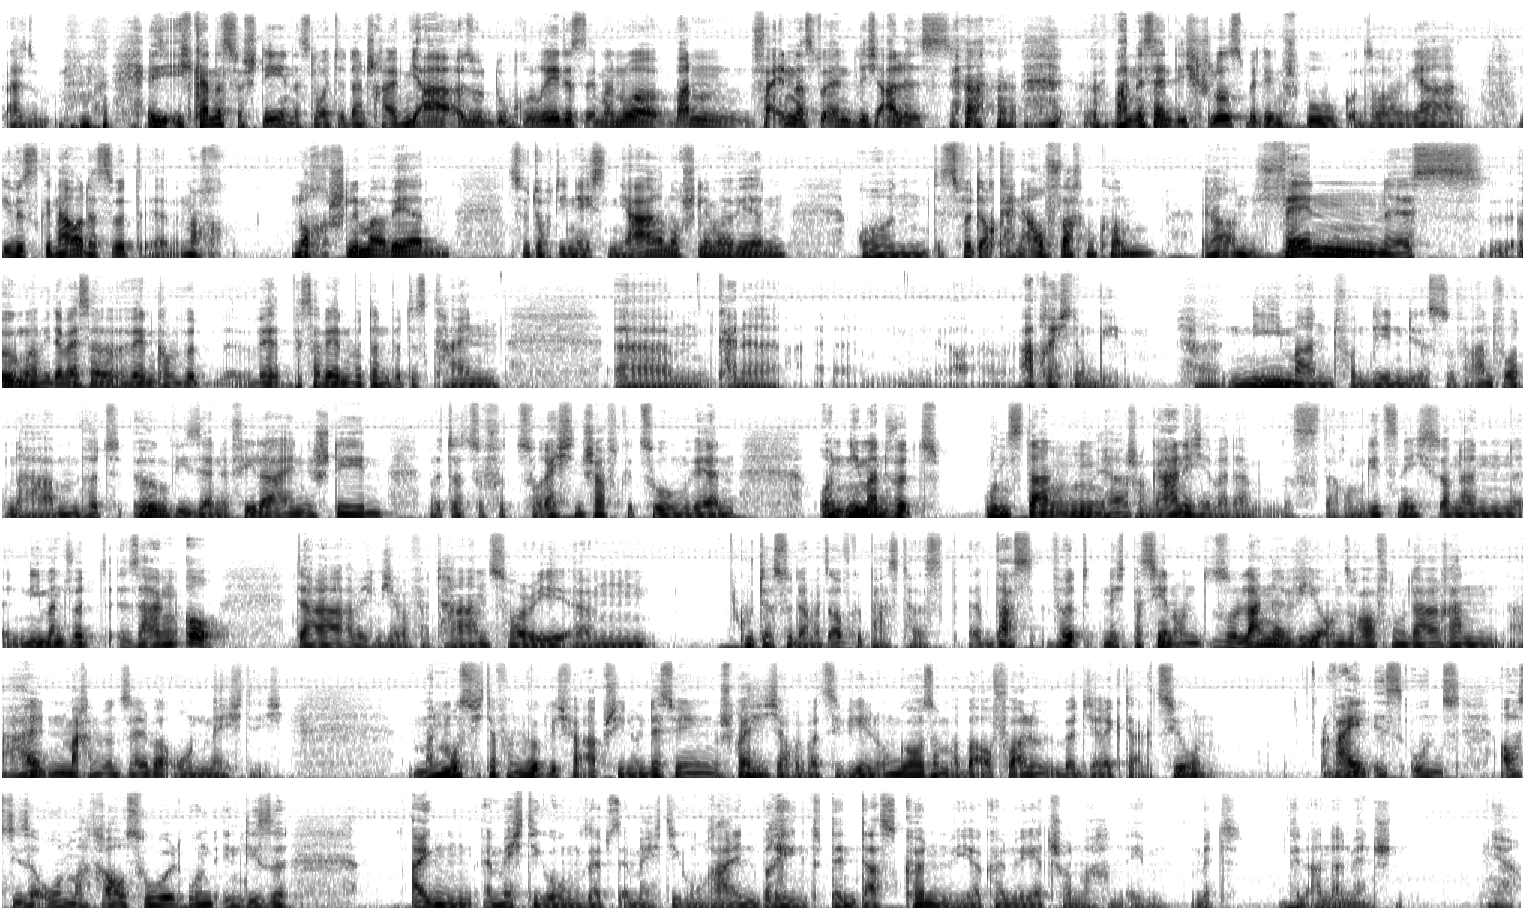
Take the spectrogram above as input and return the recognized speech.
also, ich kann das verstehen, dass Leute dann schreiben, ja, also du redest immer nur, wann veränderst du endlich alles? wann ist endlich Schluss mit dem Spuk und so? Ja, ihr wisst genau, das wird äh, noch, noch schlimmer werden. Es wird auch die nächsten Jahre noch schlimmer werden. Und es wird auch kein Aufwachen kommen. Ja, und wenn es irgendwann wieder besser werden kommt, wird, besser werden wird, dann wird es kein, ähm, keine äh, Abrechnung geben. Ja, niemand von denen, die das zu verantworten haben, wird irgendwie seine Fehler eingestehen, wird dazu für, zur Rechenschaft gezogen werden. Und niemand wird uns danken, ja, schon gar nicht, aber da, das, darum geht es nicht, sondern niemand wird sagen, oh, da habe ich mich aber vertan, sorry, ähm, gut, dass du damals aufgepasst hast. Äh, das wird nicht passieren. Und solange wir unsere Hoffnung daran halten, machen wir uns selber ohnmächtig. Man muss sich davon wirklich verabschieden. Und deswegen spreche ich auch über zivilen Ungehorsam, aber auch vor allem über direkte Aktion. Weil es uns aus dieser Ohnmacht rausholt und in diese Eigenermächtigung, Selbstermächtigung reinbringt. Denn das können wir, können wir jetzt schon machen, eben mit den anderen Menschen. Ja.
